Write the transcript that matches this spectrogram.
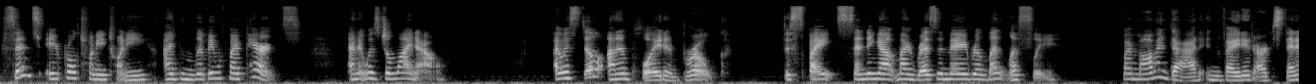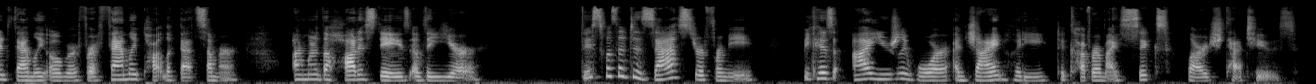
Since April 2020, I've been living with my parents, and it was July now. I was still unemployed and broke, despite sending out my resume relentlessly. My mom and dad invited our extended family over for a family potluck that summer on one of the hottest days of the year. This was a disaster for me because I usually wore a giant hoodie to cover my six large tattoos.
